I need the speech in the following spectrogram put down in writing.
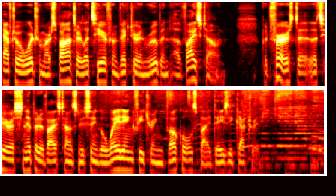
After a word from our sponsor, let's hear from Victor and Ruben of Vicetone. But first, uh, let's hear a snippet of Vicetone's new single Waiting, featuring vocals by Daisy Guttridge.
